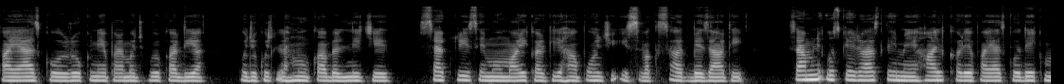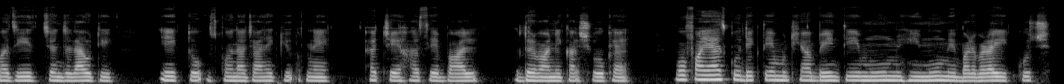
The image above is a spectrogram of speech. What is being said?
فیاض کو روکنے پر مجبور کر دیا۔ وہ جو کچھ لمحوں قبل نیچے سیکٹری سے منہ ماری کر کے یہاں پہنچی۔ اس وقت ساتھ بیزار تھی۔ سامنے اس کے راستے میں حال کھڑے فیاض کو دیکھ مزید جنجلا اٹھی۔ ایک تو اس کو نہ جانے کیوں اپنے اچھے ہاتھ سے بال ادھروانے کا شوق ہے۔ وہ فیاض کو دیکھتے مٹھیاں بینتی، منہ ہی منہ میں بڑبڑائی، کچھ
